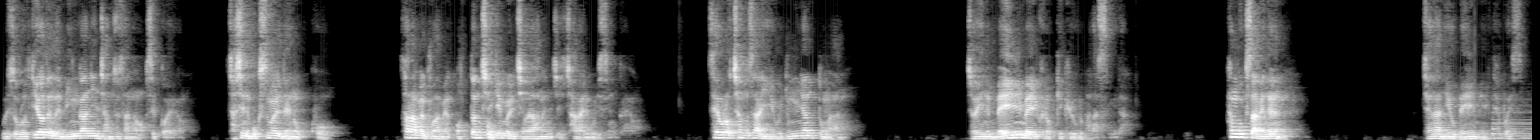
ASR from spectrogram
물속으로 뛰어드는 민간인 잠수사는 없을 거예요. 자신의 목숨을 내놓고 사람을 구하면 어떤 책임을 져야 하는지 잘 알고 있으니까요. 세월호 참사 이후 6년 동안 저희는 매일매일 그렇게 교육을 받았습니다. 한국 사회는 재난 이후 매일매일 퇴보했습니다.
